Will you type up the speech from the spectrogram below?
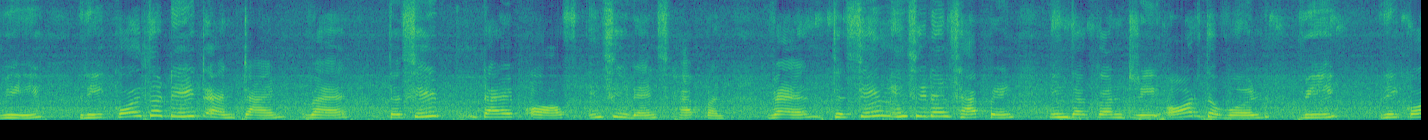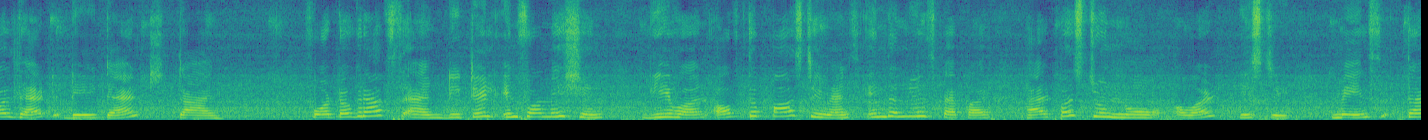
We recall the date and time when the same type of incidents happened. When the same incidents happen in the country or the world, we recall that date and time. Photographs and detailed information given of the past events in the newspaper help us to know our history. Means the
